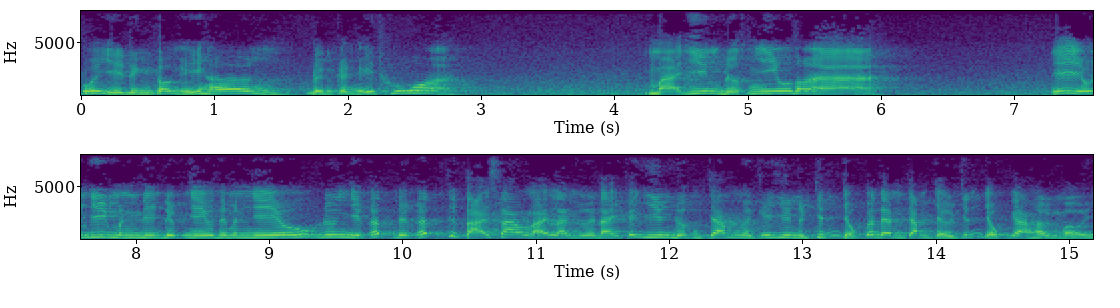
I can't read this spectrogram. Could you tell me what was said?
Quý vị đừng có nghĩ hơn, đừng có nghĩ thua. Mà duyên được nhiêu thôi à. Ví dụ duyên mình được nhiều thì mình nhiều, đương việc ít được ít. Chứ tại sao lại là người này cái duyên được trăm, người kia duyên được chín chục, cái đem trăm trừ chín chục ra hơn mười?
